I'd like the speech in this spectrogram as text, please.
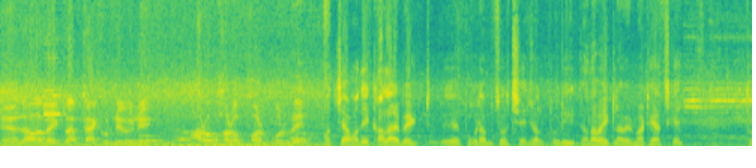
দাদাভাই ক্লাব টাইকুন্ড ইউনিট আরও ভালো ফল করবে। হচ্ছে আমাদের কালার বেল্ট প্রোগ্রাম চলছে জলপাইগুড়ি দাদাভাই ক্লাবের মাঠে আজকে। তো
